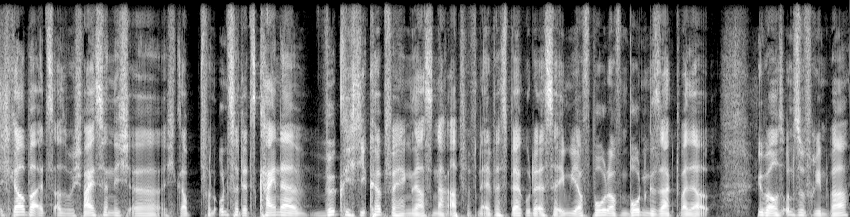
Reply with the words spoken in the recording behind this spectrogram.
ich glaube, als, also ich weiß ja nicht, äh, ich glaube, von uns hat jetzt keiner wirklich die Köpfe hängen lassen nach Abpfiff in Elversberg oder ist er irgendwie auf, Boden, auf den Boden gesagt, weil er überaus unzufrieden war.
